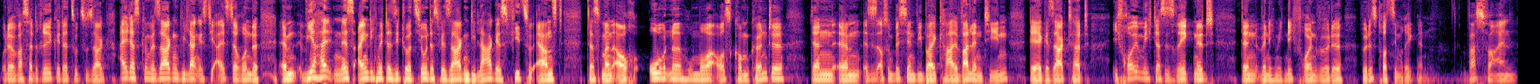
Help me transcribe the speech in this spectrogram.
Oder was hat Rilke dazu zu sagen? All das können wir sagen. Wie lang ist die Alsterrunde? Ähm, wir halten es eigentlich mit der Situation, dass wir sagen, die Lage ist viel zu ernst, dass man auch ohne Humor auskommen könnte. Denn ähm, es ist auch so ein bisschen wie bei Karl Valentin, der gesagt hat, ich freue mich, dass es regnet, denn wenn ich mich nicht freuen würde, würde es trotzdem regnen. Was für ein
